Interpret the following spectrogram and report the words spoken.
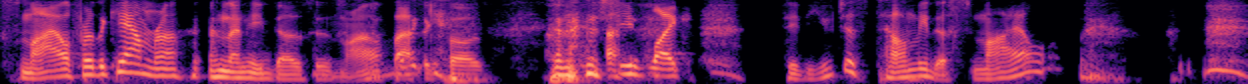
Smile for the camera, and then he does his Smile classic pose. And then she's like, "Did you just tell me to smile?" And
